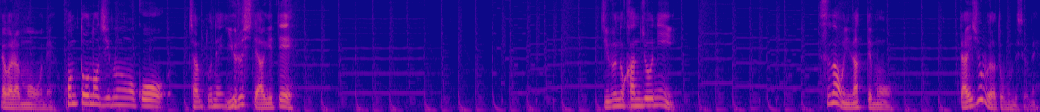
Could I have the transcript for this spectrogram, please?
だからもうね本当の自分をこうちゃんとね許してあげて自分の感情に素直になっても大丈夫だと思うんですよね。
